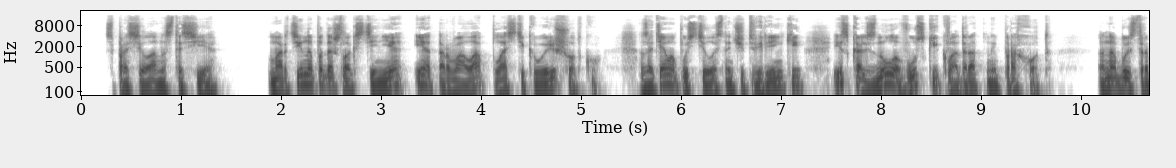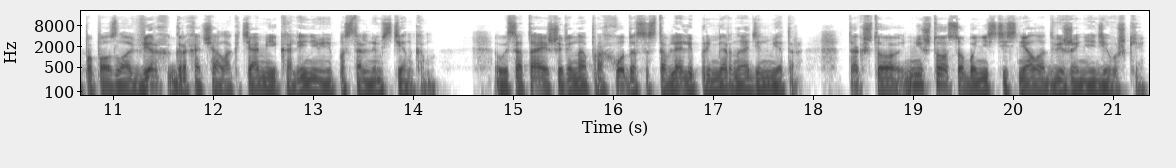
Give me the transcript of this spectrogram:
– спросила Анастасия. Мартина подошла к стене и оторвала пластиковую решетку. Затем опустилась на четвереньки и скользнула в узкий квадратный проход. Она быстро поползла вверх, грохоча локтями и коленями по стальным стенкам. Высота и ширина прохода составляли примерно один метр, так что ничто особо не стесняло движение девушки.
